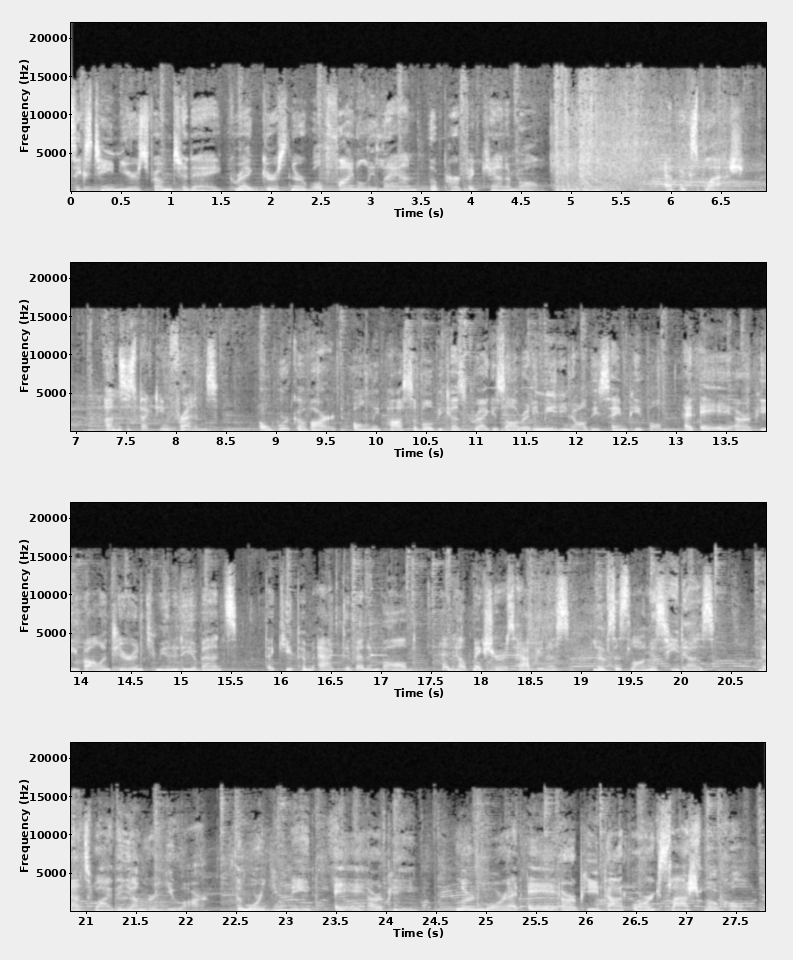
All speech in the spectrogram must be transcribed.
16 years from today, Greg Gerstner will finally land the perfect cannonball. Epic splash. Unsuspecting friends. A work of art only possible because Greg is already meeting all these same people at AARP volunteer and community events that keep him active and involved and help make sure his happiness lives as long as he does. That's why the younger you are, the more you need AARP. Learn more at aarp.org/local.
